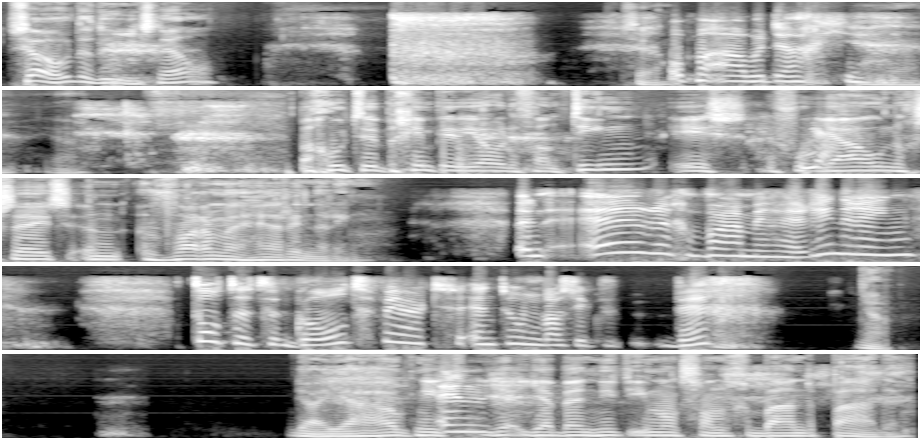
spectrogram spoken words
Zo, dat doe je snel. Zo, Op mijn oude dagje. ja. Maar goed, de beginperiode van 10 is voor Ja. jou nog steeds een warme herinnering. Een erg warme herinnering. Tot het gold werd. En toen was ik weg. Ja. Ja, jij, houdt niet, En- jij, jij bent niet iemand van gebaande paden.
